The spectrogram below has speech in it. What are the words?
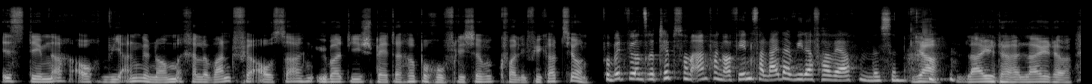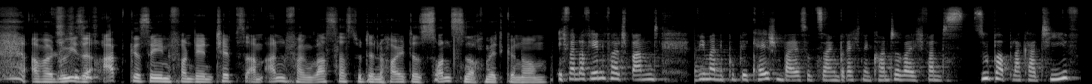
ist demnach auch wie angenommen relevant für Aussagen über die spätere berufliche Qualifikation. Womit wir unsere Tipps vom Anfang auf jeden Fall leider wieder verwerfen müssen. Ja, leider, leider. Aber Luise, abgesehen von den Tipps am Anfang, was hast du denn heute sonst noch mitgenommen? Ich fand auf jeden Fall spannend, wie man die Publication Bias sozusagen berechnen konnte, weil ich fand es super plakativ,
